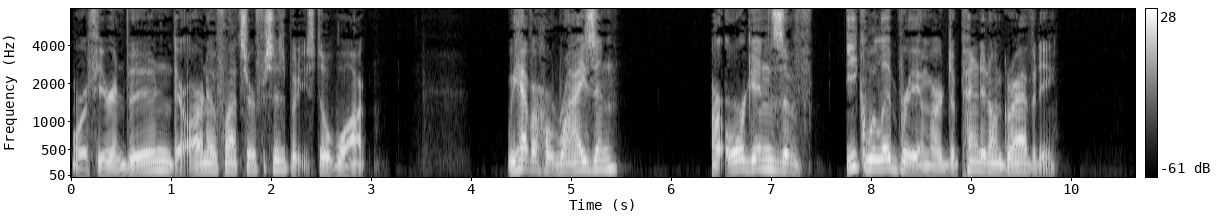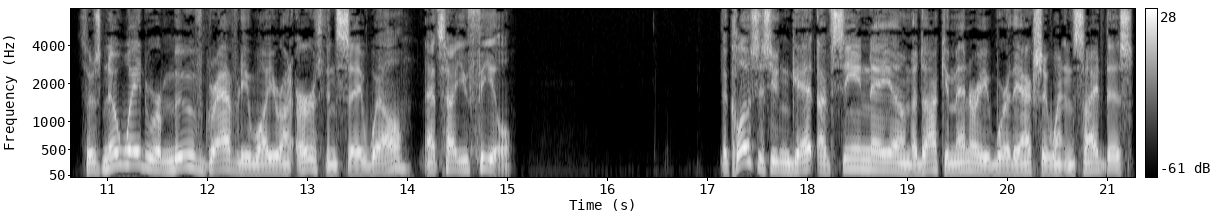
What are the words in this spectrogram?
or if you're in Boone, there are no flat surfaces, but you still walk. We have a horizon. Our organs of equilibrium are dependent on gravity. So there's no way to remove gravity while you're on Earth and say, well, that's how you feel. The closest you can get, I've seen a, um, a documentary where they actually went inside this.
